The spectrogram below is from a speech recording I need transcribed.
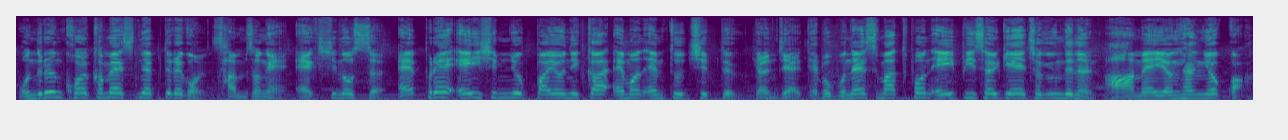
오늘은 퀄컴의 스냅드래곤, 삼성의 엑시노스, 애플의 A16 바이오 니카 M1, M2 칩 등 현재 대부분의 스마트폰 AP 설계에 적용되는 암의 영향력과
